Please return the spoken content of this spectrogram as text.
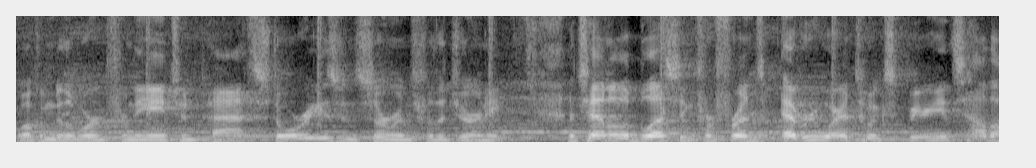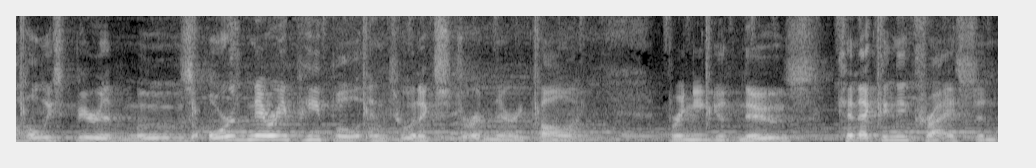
Welcome to the Word from the Ancient Path Stories and Sermons for the Journey. A channel of blessing for friends everywhere to experience how the Holy Spirit moves ordinary people into an extraordinary calling, bringing good news, connecting in Christ, and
